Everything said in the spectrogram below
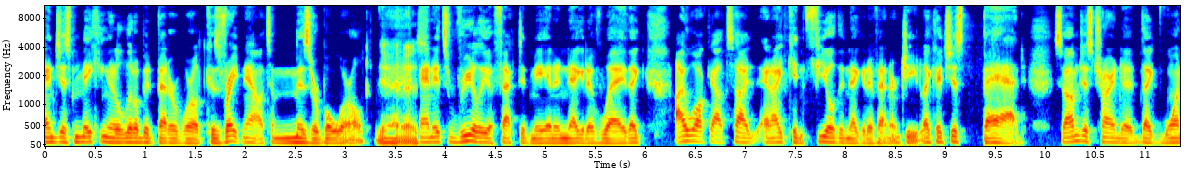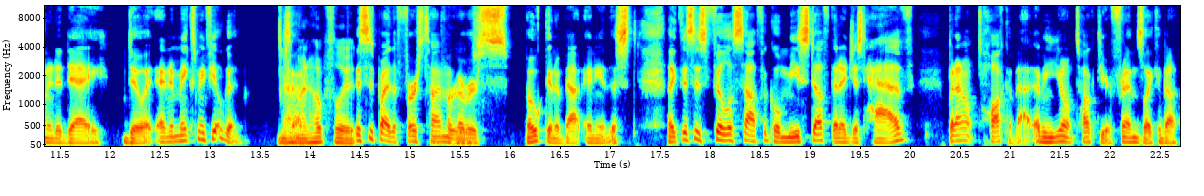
and just making it a little bit better world. Because right now it's a miserable world, yeah, it is. and it's really affected me in a negative way. Like I walk outside and I can feel the negative energy. Like it's just bad. So I'm just trying to like one at a day do it, and it makes me feel good. I so- mean, hopefully, This is probably the first time I've ever spoken about any of this. Like this is philosophical me stuff that I just have, but I don't talk about. I mean, you don't talk to your friends like about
